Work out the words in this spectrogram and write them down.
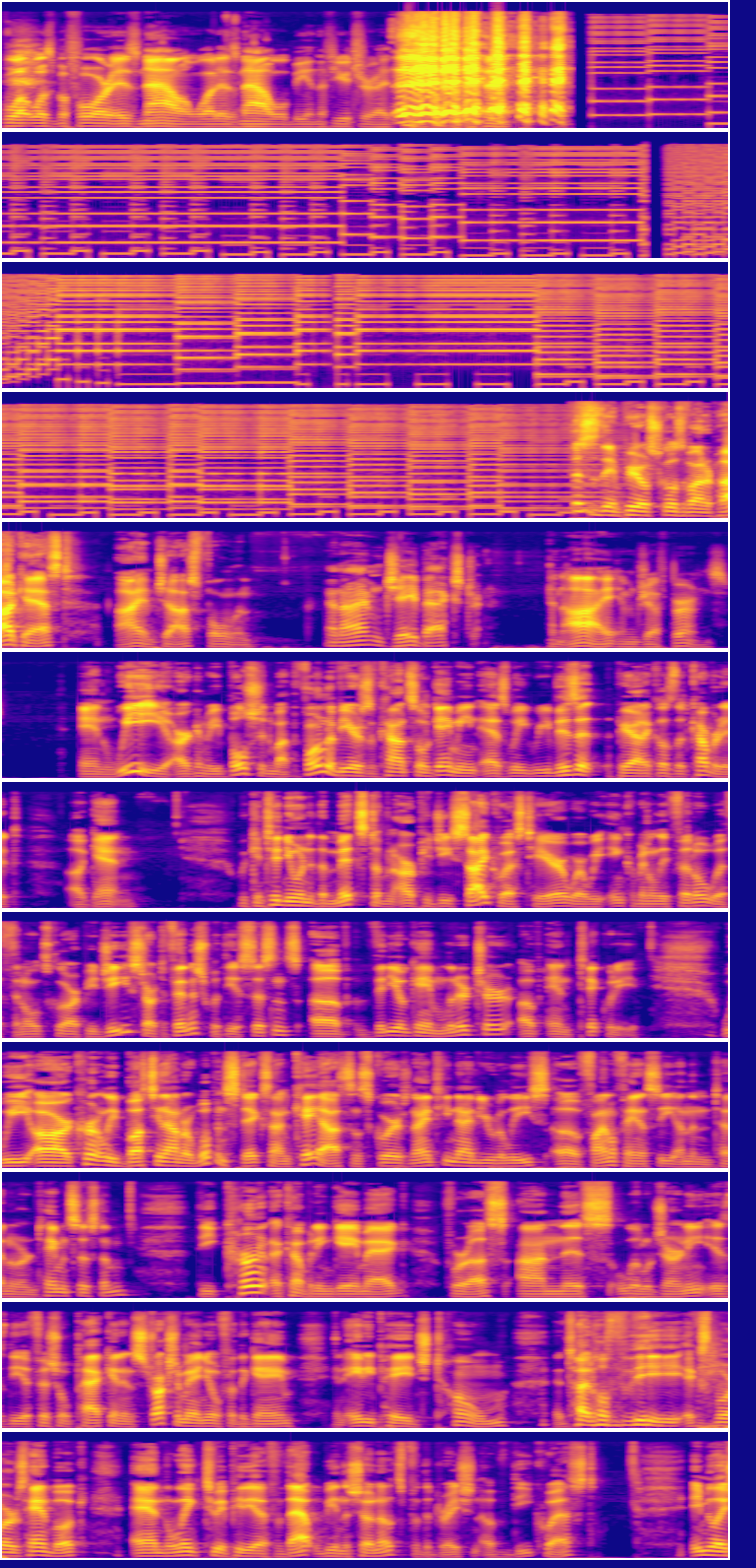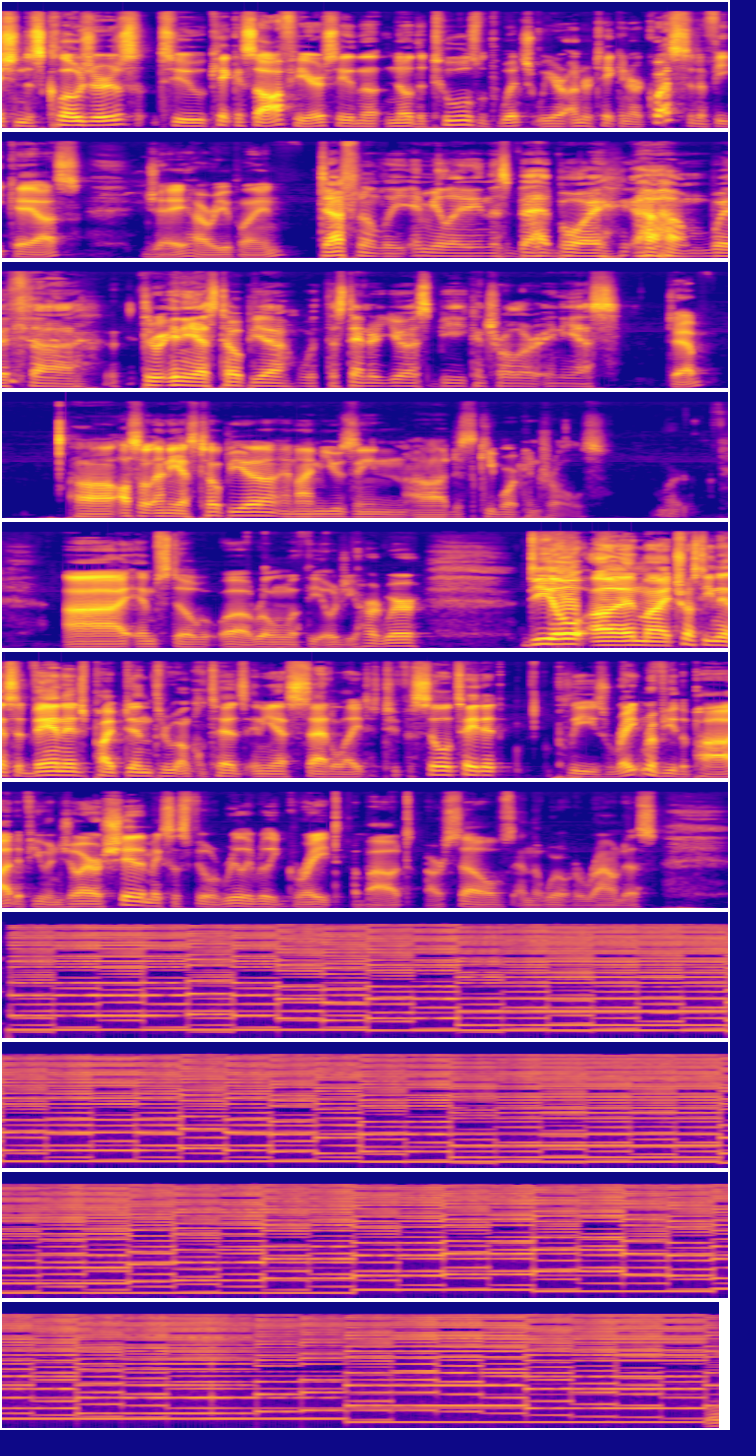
what was before is now, and what is now will be in the future. I think. This is the Imperial Schools of Honor podcast. I am Josh Folan, And I'm Jay Baxter. and I am Jeff Burns. and we are going to be bullshitting about the formative years of console gaming as we revisit the periodicals that covered it again. We continue into the midst of an RPG side quest here, where we incrementally fiddle with an old school RPG, start to finish, with the assistance of video game literature of antiquity. We are currently busting out our whooping sticks on Chaos and Square's 1990 release of Final Fantasy on the Nintendo Entertainment System. The current accompanying game ag for us on this little journey is the official pack-in instruction manual for the game, an 80-page tome entitled The Explorer's Handbook, and the link to a PDF of that will be in the show notes for the duration of the quest. Emulation disclosures to kick us off here, so you know the tools with which we are undertaking our quest to defeat chaos. Jay, how are you playing? Definitely emulating this bad boy um, with uh, through Nestopia with the standard USB controller NES. Jab. Uh, also, Nestopia, and I'm using uh, just keyboard controls. I am still uh, rolling with the OG hardware deal, uh, and my trusty NES Advantage piped in through Uncle Ted's NES satellite to facilitate it. Please rate and review the pod if you enjoy our shit. It makes us feel really, really great about ourselves and the world around us.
